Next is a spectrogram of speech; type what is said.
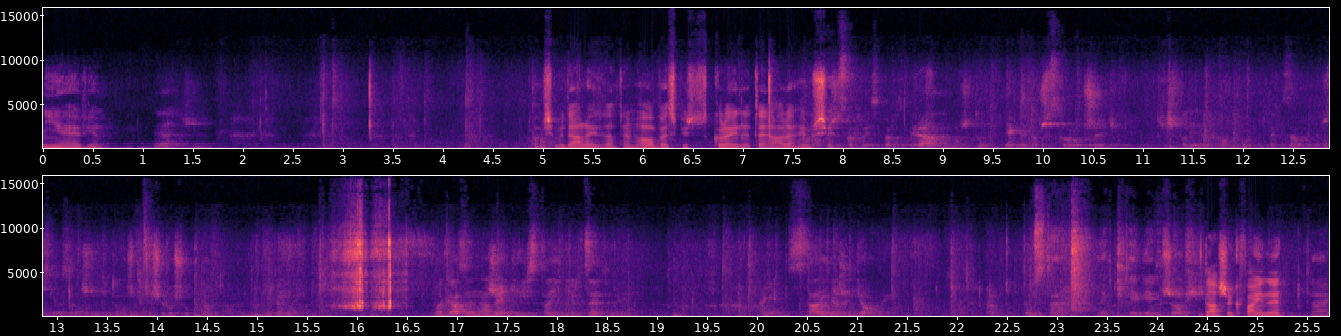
Nie wiem. Nie, że... Patrzmy dalej zatem. O, bezpiecz kolejne te, ale już się... Wszystko to jest porozbierane, może to jakby to wszystko ruszyć, gdzieś pod jeden otwór, to tak te wszystkie rozroczniki, to może gdzieś ruszył prąd, ale no nie wiadomo. Magazyn narzędzi i stali nierdzewnej, a nie, stali narzędziowej. No, tu puste, jak tutaj większość. Daszek fajny. Tak.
